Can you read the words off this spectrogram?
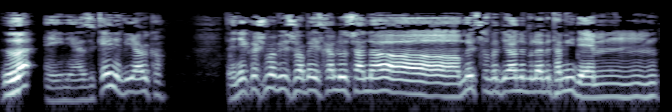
le, eini as a kene v'yarka. The Nikosh Mavis Rabbeis Chalusana, Mitzvah B'Diyanim V'Levet Tamidim,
